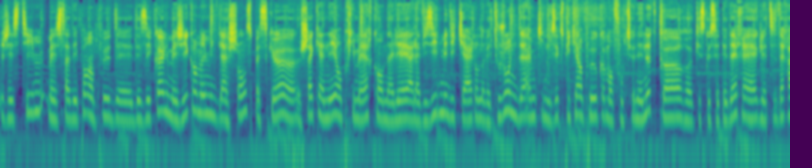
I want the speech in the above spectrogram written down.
j'estime, mais ça dépend un peu des, des écoles, mais j'ai quand même eu de la chance parce que euh, chaque année en primaire, quand on allait à la visite médicale, on avait toujours une dame qui nous expliquait un peu comment fonctionnait notre corps, euh, qu'est-ce que c'était des règles, etc.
